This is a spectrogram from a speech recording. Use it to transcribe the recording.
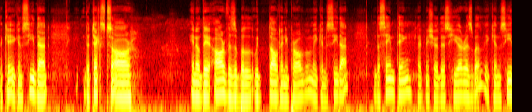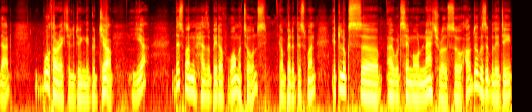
Okay you can see that the texts are you know they are visible without any problem. You can see that. The same thing let me show this here as well. You can see that both are actually doing a good job. Yeah this one has a bit of warmer tones compared to this one it looks uh, I would say more natural. So outdoor visibility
